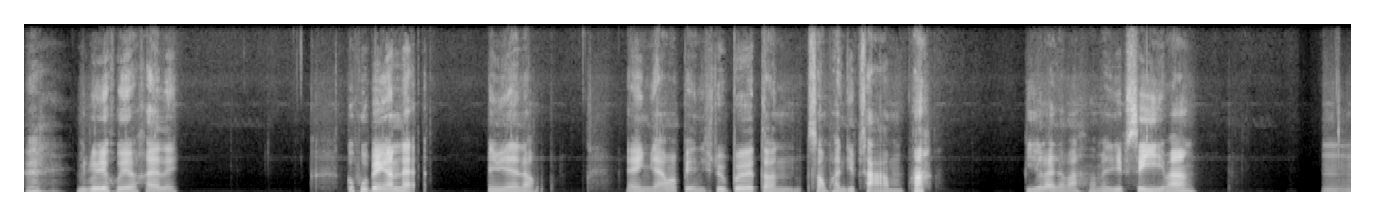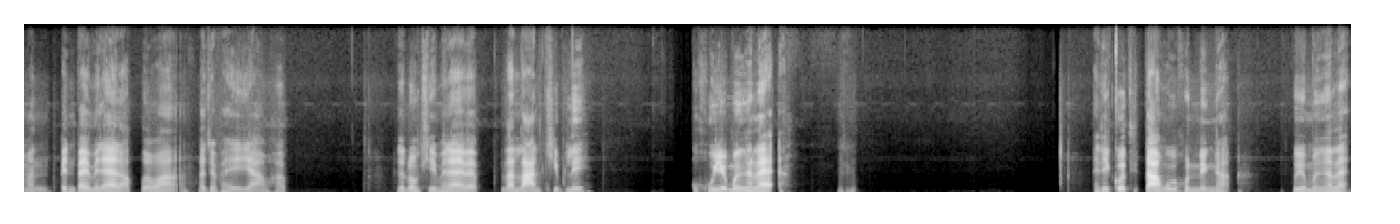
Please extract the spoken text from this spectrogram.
เอ้ยไม่รู้จะคุยกับใครเลย ก็พูดไปงั้นแหละ ไม่มีอะไรหรอกแม่งอยากมาเป็นยูทูบเบอร์ตอนสองพันยิบสามฮะ ปีเท่าไหร่แล้ววะสองพันยิบสี่มั้ง อืม มันเป็นไปไม่ได้หรอกแต่ว่าก็จะพยายามครับ จะลงคลิปไม่ได้แบบล้านล้านๆคลิปเลย กูคุยกับมึงกันแหละ ไอ้ที่กดติดตามกูคนหนึ่งอะคุยกับมึงกันแหละ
